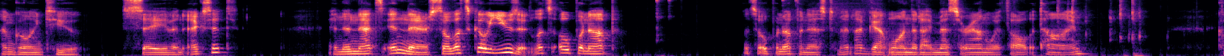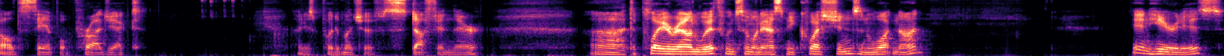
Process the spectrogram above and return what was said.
I'm going to save and exit. And then that's in there. So let's go use it. Let's open up let's open up an estimate. I've got one that I mess around with all the time called sample project. I just put a bunch of stuff in there uh, to play around with when someone asks me questions and whatnot. And here it is.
